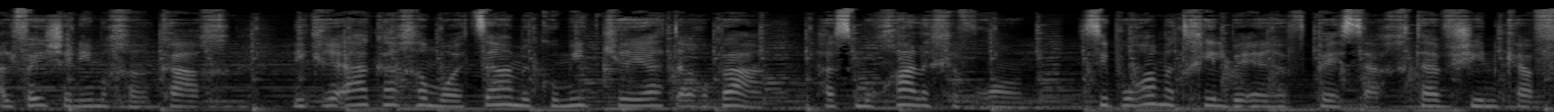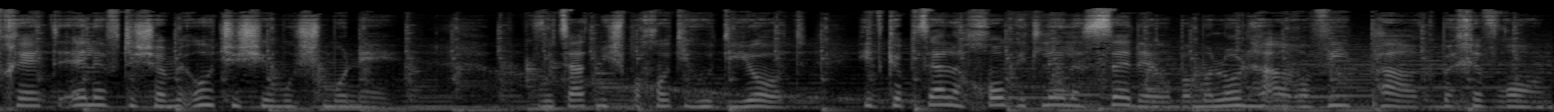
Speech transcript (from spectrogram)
אלפי שנים אחר כך נקראה כך המועצה המקומית קריית ארבע, הסמוכה לחברון. סיפורה מתחיל בערב פסח, תשכ"ח 1968. קבוצת משפחות יהודיות התקבצה לחוג את ליל הסדר במלון הערבי פארק בחברון.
